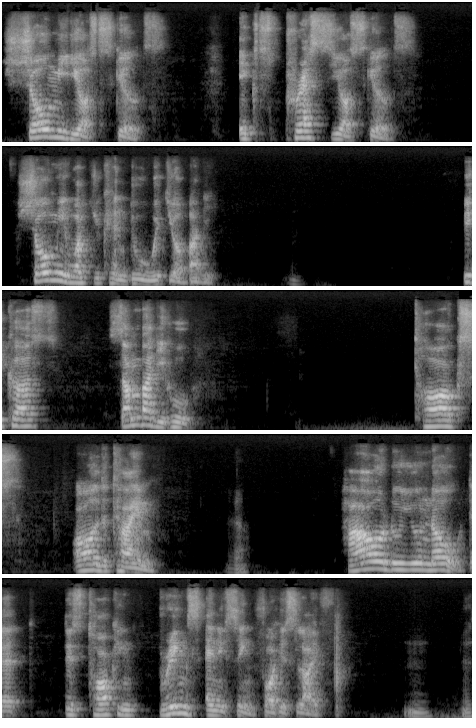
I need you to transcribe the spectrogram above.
Show me your skills. Express your skills. Show me what you can do with your body. Because somebody who talks all the time. How do you know that this talking brings anything for his life? Mm, true.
